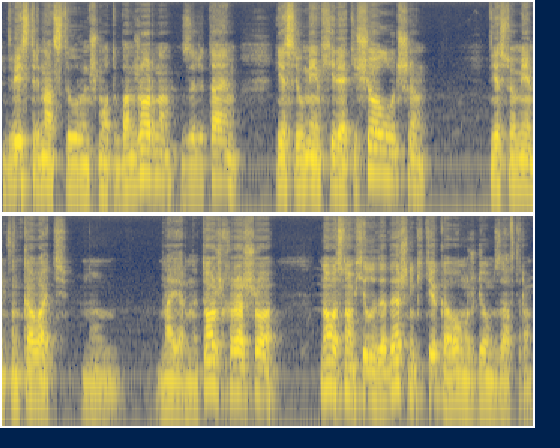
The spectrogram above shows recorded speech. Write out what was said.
213 уровень шмота Бонжорно. Залетаем. Если умеем хилять еще лучше. Если умеем танковать, ну, наверное, тоже хорошо. Но в основном хилы ДДшники, те, кого мы ждем завтра.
